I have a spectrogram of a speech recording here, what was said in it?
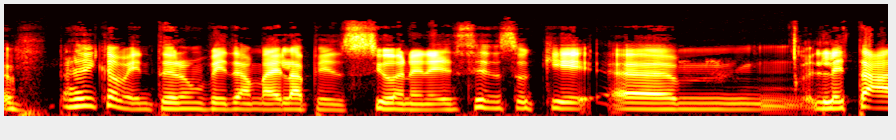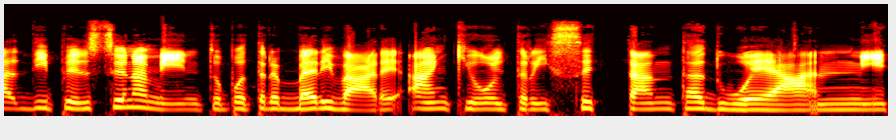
eh, praticamente non veda mai la pensione, nel senso che ehm, l'età di pensionamento potrebbe arrivare anche oltre i 72 anni.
